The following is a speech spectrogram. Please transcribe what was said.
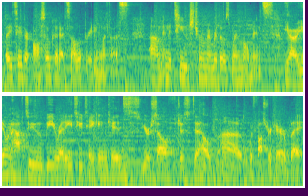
but I'd say they're also good at celebrating with us. Um, and it's huge to remember those win moments. Yeah, you don't have to be ready to take in kids yourself just to help uh, with foster care, but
